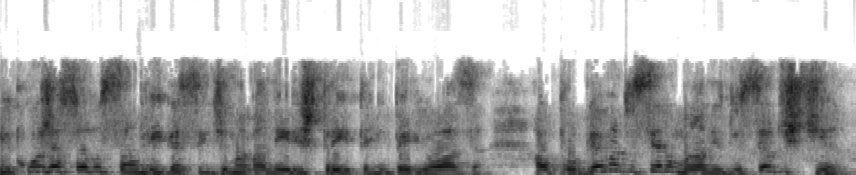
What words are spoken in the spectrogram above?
e cuja solução liga-se de uma maneira estreita e imperiosa ao problema do ser humano e do seu destino,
